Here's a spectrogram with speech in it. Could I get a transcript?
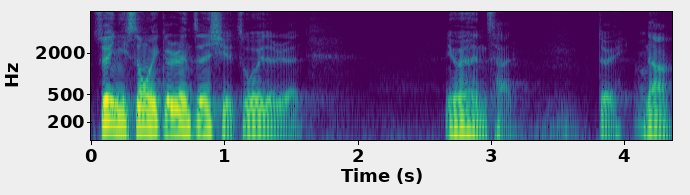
所以你身为一个认真写作业的人，你会很惨。对那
